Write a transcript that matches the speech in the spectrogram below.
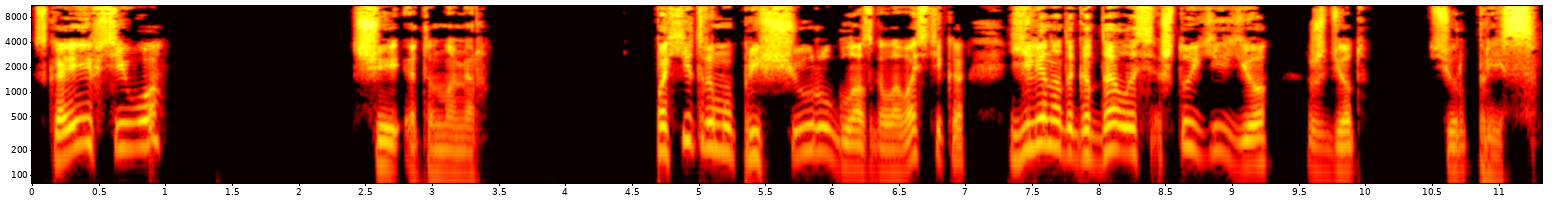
Скорее всего. Чей это номер? По хитрому прищуру глаз головастика Елена догадалась, что ее ждет сюрприз.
